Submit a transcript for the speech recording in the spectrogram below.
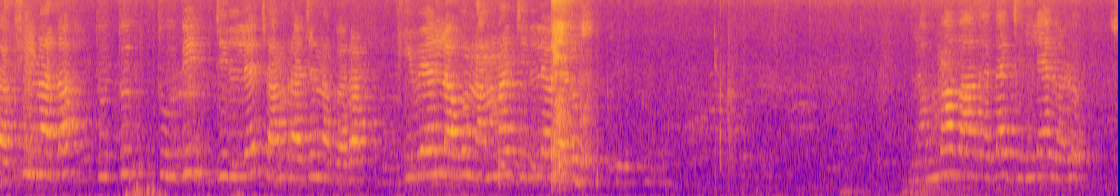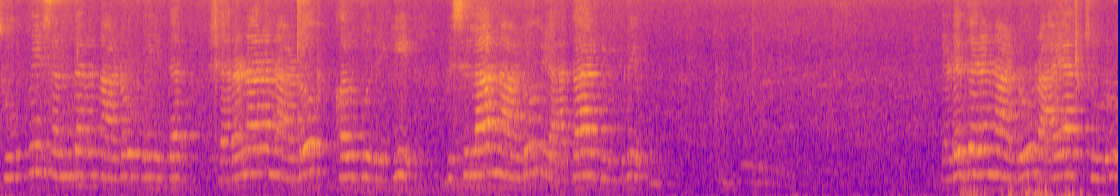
ದಕ್ಷಿಣದ ತುತು ತುದಿ ಜಿಲ್ಲೆ ಚಾಮರಾಜನಗರ. ಇವೆಲ್ಲವೂ ನಮ್ಮ ಜಿಲ್ಲೆಗಳು. ನಮ್ಮ ಭಾಗದ ಜಿಲ್ಲೆಗಳು. ಸೂಫಿ ಸಂತರ ನಾಡು ಬೀದರ್ ಶರಣರ ನಾಡು ಕಲಬುರಗಿ ಬಿಸಿಲ ನಾಡು ಯಾದಗಿರಿ ಎಡೆದೆರೆ ನಾಡು ರಾಯಚೂರು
